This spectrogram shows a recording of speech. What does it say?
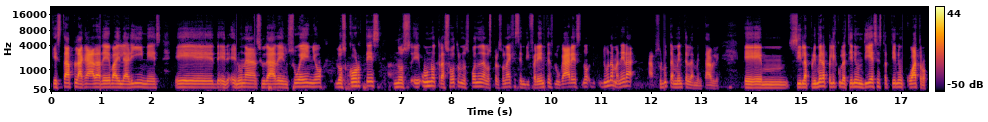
que está plagada de bailarines eh, en una ciudad de ensueño, los cortes nos, uno tras otro nos ponen a los personajes en diferentes lugares, ¿no? de una manera absolutamente lamentable. Em, si la primera película tiene un 10, esta tiene un 4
